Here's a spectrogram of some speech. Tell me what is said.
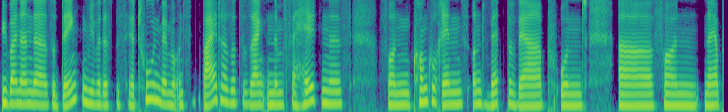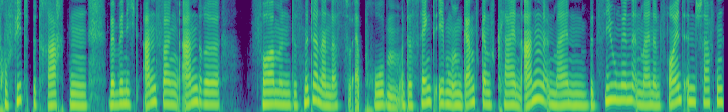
übereinander so denken, wie wir das bisher tun, wenn wir uns weiter sozusagen in einem Verhältnis von Konkurrenz und Wettbewerb und äh, von, naja, Profit betrachten, wenn wir nicht anfangen, andere Formen des Miteinanders zu erproben. Und das fängt eben im ganz, ganz Kleinen an, in meinen Beziehungen, in meinen Freundinnenschaften,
